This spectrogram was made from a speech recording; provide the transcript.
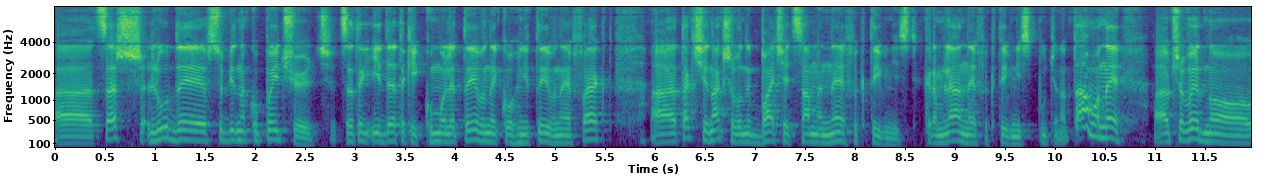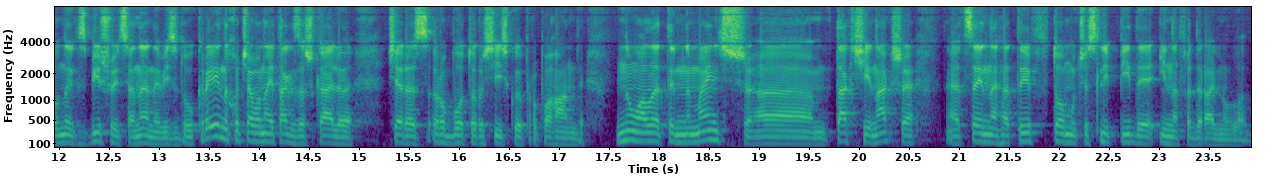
е, це ж люди в собі накопичують. Це так іде такий кумулятивний когнітивний ефект. Так чи інакше, вони бачать саме неефективність Кремля, неефективність Путіна. Там вони очевидно у них збільшується ненависть до України, хоча вона і так зашкалює через роботу російської пропаганди. Ну але тим не менш, так чи інакше, цей негатив в тому числі піде і на федеральну владу.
